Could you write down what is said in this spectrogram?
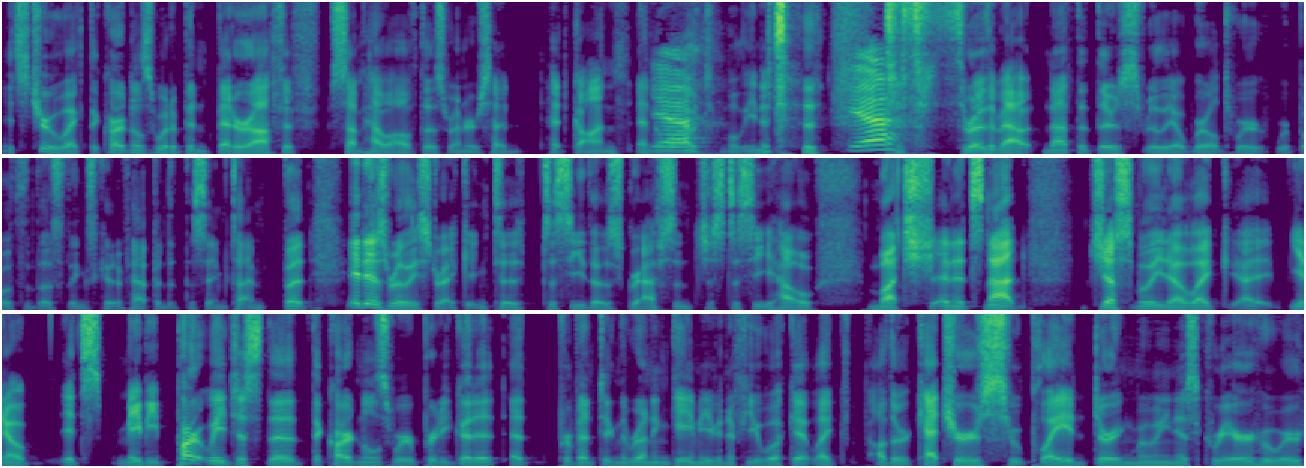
it's true. Like the Cardinals would have been better off if somehow all of those runners had had gone and Yeah. allowed Molina to, Yeah. to th- throw them out. Not that there's really a world where, where both of those things could have happened at the same time, but it is really striking to to see those graphs and just to see how much. And it's not just Molina. Like uh, you know, it's maybe partly just the the Cardinals were pretty good at, at preventing the running game. Even if you look at like other catchers who played during Molina's career, who were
